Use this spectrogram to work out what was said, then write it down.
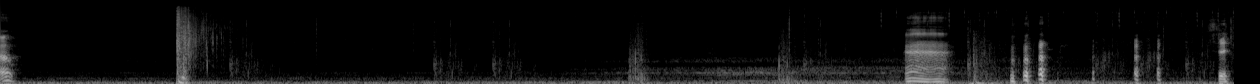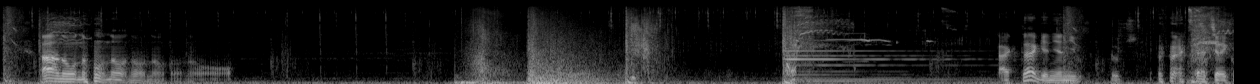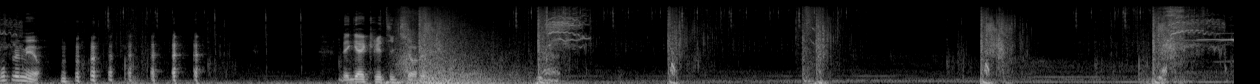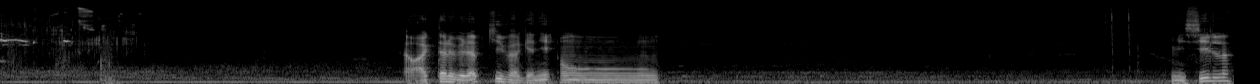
Oh. Ah. C'est- ah non, non, non, non, non, non. Acta a gagné un niveau. Acta a tiré contre le mur. Dégâts critiques sur le mur. Acta level up qui va gagner en... Missile.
